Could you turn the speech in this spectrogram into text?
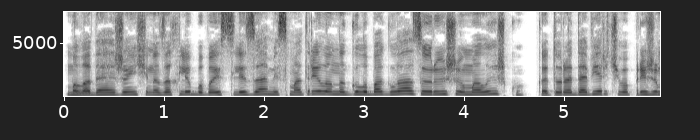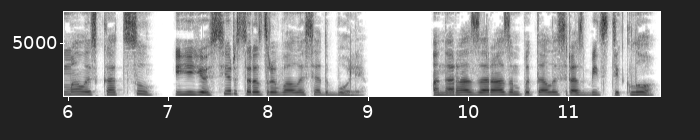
Молодая женщина, захлебываясь слезами, смотрела на голубоглазую рыжую малышку, которая доверчиво прижималась к отцу, и ее сердце разрывалось от боли. Она раз за разом пыталась разбить стекло,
